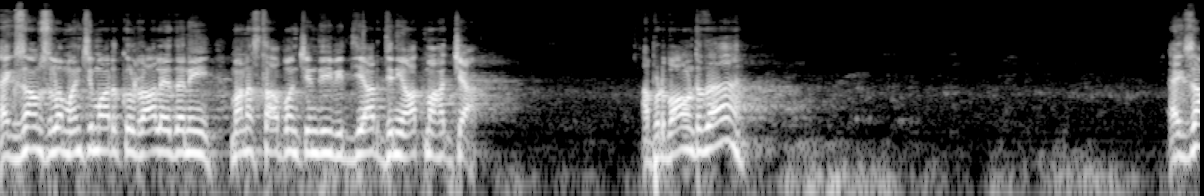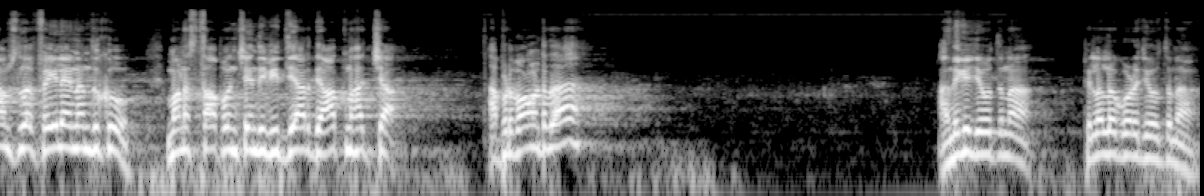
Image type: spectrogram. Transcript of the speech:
ఎగ్జామ్స్లో మంచి మార్కులు రాలేదని మనస్తాపం చెంది విద్యార్థిని ఆత్మహత్య. అప్పుడు బాగుంటుందా? ఎగ్జామ్స్లో ఫెయిల్ అయినందుకు మనస్తాపం చెంది విద్యార్థి ఆత్మహత్య. అప్పుడు బాగుంటుందా? అందుకే చెబుతున్నా పిల్లలకు కూడా చెబుతున్నా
